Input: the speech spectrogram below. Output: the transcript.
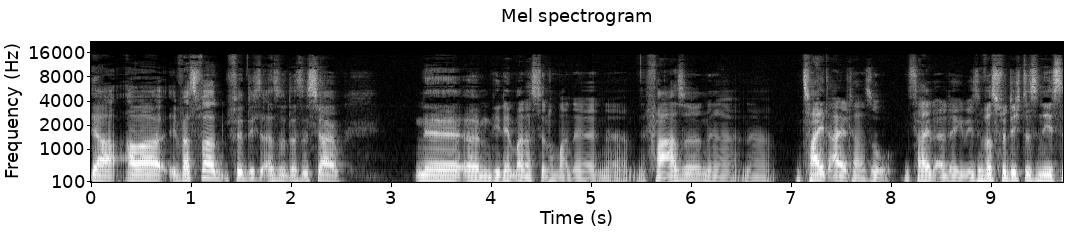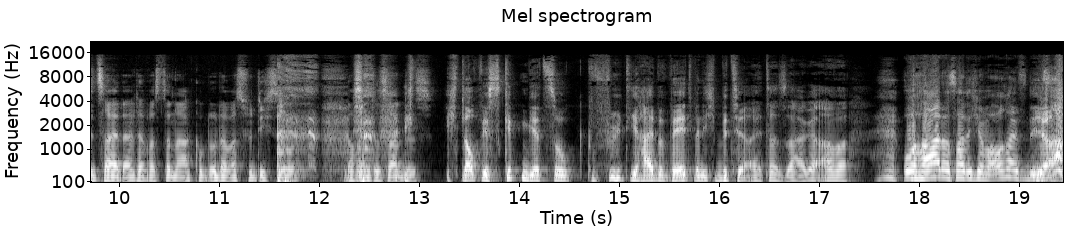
ja, aber was war für dich, also das ist ja eine, ähm, wie nennt man das denn nochmal, eine, eine, eine Phase, eine, eine, ein Zeitalter, so, ein Zeitalter gewesen. Was für dich das nächste Zeitalter, was danach kommt, oder was für dich so noch interessant ist? Ich glaube, wir skippen jetzt so gefühlt die halbe Welt, wenn ich Mittelalter sage, aber Oha, das hatte ich aber auch als nächstes Ja.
